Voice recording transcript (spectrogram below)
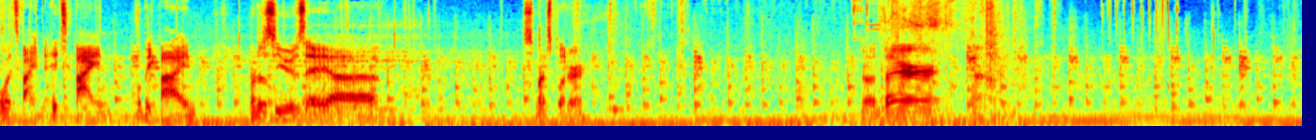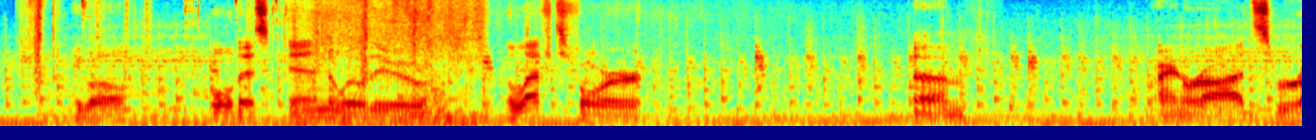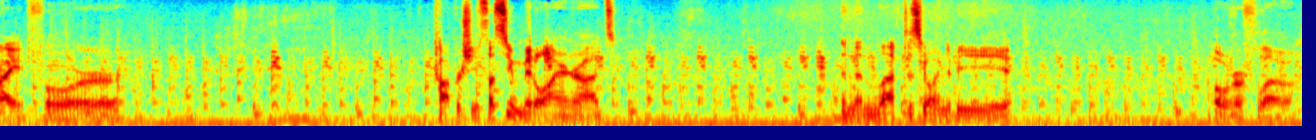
Oh, it's fine. It's fine. We'll be fine. We'll just use a uh, smart splitter. Go there. Um, we will pull this in. We'll do left for um, iron rods, right for copper sheets. Let's do middle iron rods. And then left is going to be overflow.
